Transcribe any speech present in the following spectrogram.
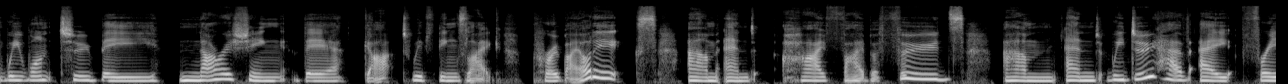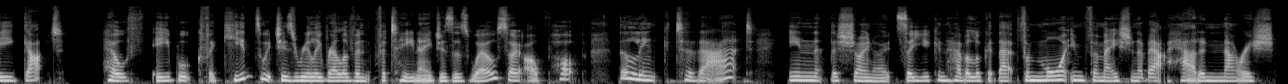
we want to be nourishing their gut with things like probiotics um, and high fiber foods. Um, and we do have a free gut health ebook for kids, which is really relevant for teenagers as well. So I'll pop the link to that in the show notes so you can have a look at that for more information about how to nourish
